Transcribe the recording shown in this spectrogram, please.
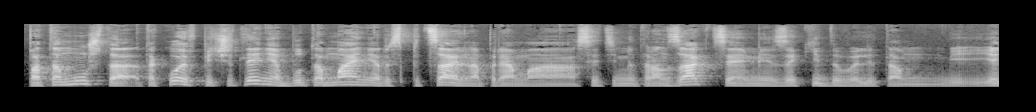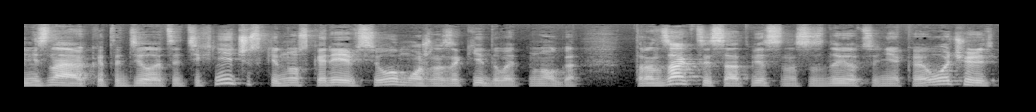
Потому что такое впечатление, будто майнеры специально прямо с этими транзакциями закидывали там, я не знаю, как это делается технически, но скорее всего можно закидывать много транзакций, соответственно создается некая очередь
